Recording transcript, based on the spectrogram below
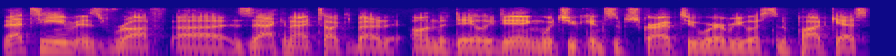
that team is rough. Uh, Zach and I talked about it on the Daily Ding, which you can subscribe to wherever you listen to podcasts.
